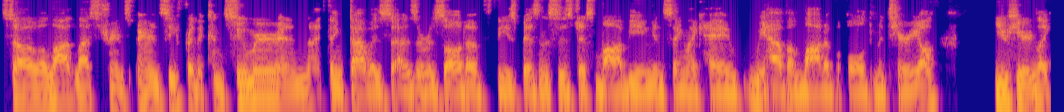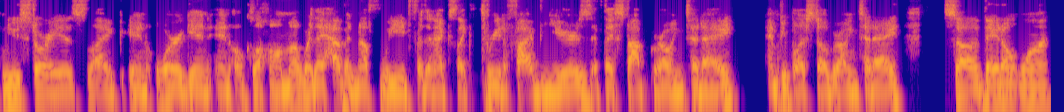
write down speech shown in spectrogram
So a lot less transparency for the consumer. And I think that was as a result of these businesses just lobbying and saying like, Hey, we have a lot of old material. You hear like news stories like in Oregon and Oklahoma where they have enough weed for the next like three to five years if they stop growing today and people are still growing today. So they don't want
